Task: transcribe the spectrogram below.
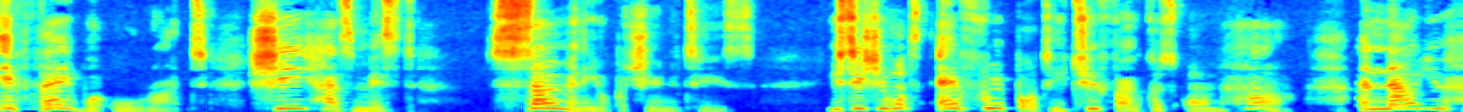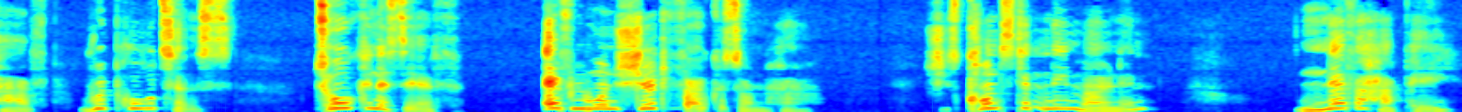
if they were all right. She has missed so many opportunities. You see, she wants everybody to focus on her. And now you have reporters talking as if everyone should focus on her. She's constantly moaning, never happy,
